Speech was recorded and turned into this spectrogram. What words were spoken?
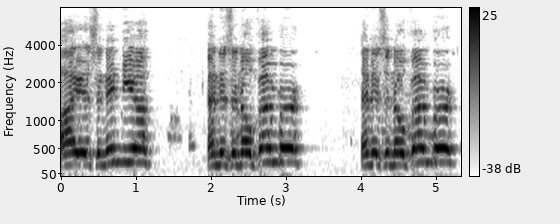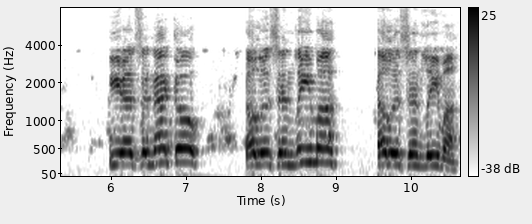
I is in India, N is in November, N is in November, E is in Echo, L is in Lima, Ellis in Lima.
